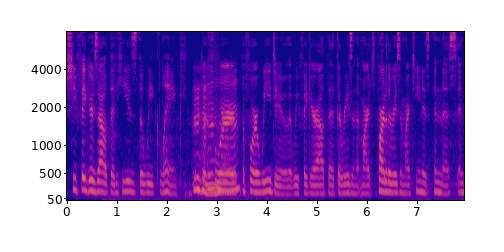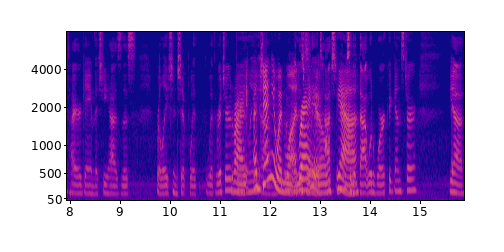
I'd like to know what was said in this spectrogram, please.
she figures out that he's the weak link mm-hmm. before mm-hmm. before we do. That we figure out that the reason that Mart part of the reason Martine is in this entire game that she has this relationship with with Richard Right. apparently A um, genuine and one, is really attached to him, so that that would work against her. Yeah,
